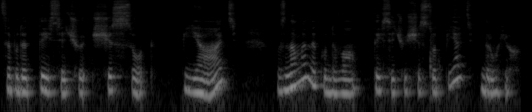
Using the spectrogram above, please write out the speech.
це буде 1605. В знаменнику 2 1605 других.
